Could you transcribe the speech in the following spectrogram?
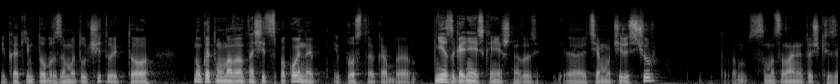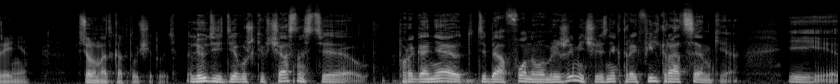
и каким-то образом это учитывать, то ну, к этому надо относиться спокойно и просто как бы не загоняясь, конечно, эту э, тему чересчур, там, с эмоциональной точки зрения, все равно это как-то учитывать. Люди, девушки в частности, прогоняют тебя в фоновом режиме через некоторые фильтры оценки. И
